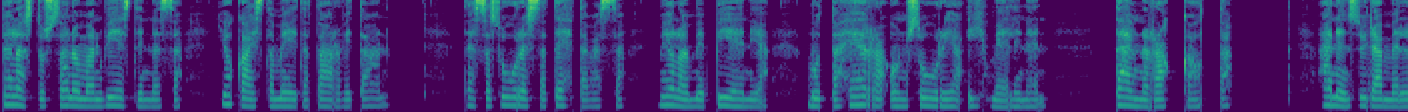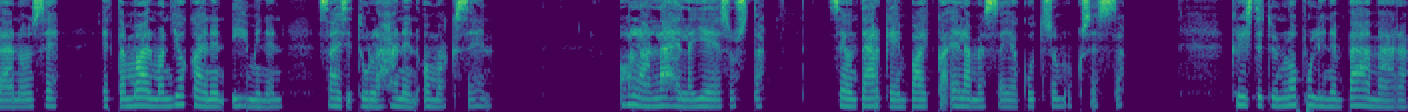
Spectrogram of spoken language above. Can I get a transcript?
Pelastussanoman viestinnässä jokaista meitä tarvitaan. Tässä suuressa tehtävässä me olemme pieniä, mutta Herra on suuri ja ihmeellinen, täynnä rakkautta. Hänen sydämellään on se, että maailman jokainen ihminen saisi tulla hänen omakseen. Ollaan lähellä Jeesusta. Se on tärkein paikka elämässä ja kutsumuksessa. Kristityn lopullinen päämäärä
